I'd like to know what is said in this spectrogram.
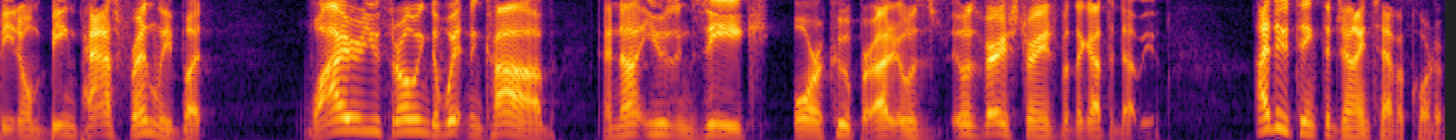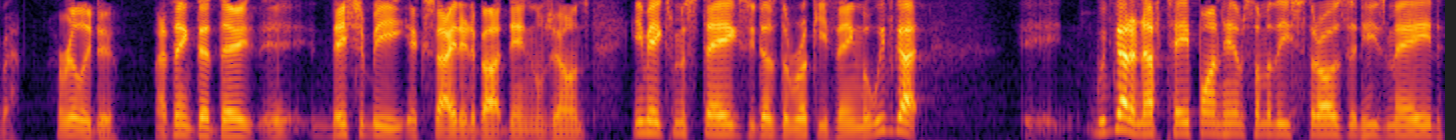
you know being pass friendly, but why are you throwing to Witten and Cobb and not using Zeke or Cooper? I, it was it was very strange, but they got the W. I do think the Giants have a quarterback. I really do. I think that they they should be excited about Daniel Jones. He makes mistakes. He does the rookie thing, but we've got we've got enough tape on him. Some of these throws that he's made,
